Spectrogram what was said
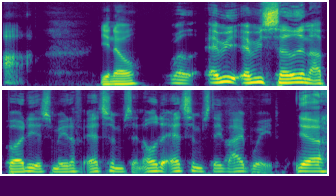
ha. You know? Well, every every cell in our body is made of atoms, and all the atoms they vibrate, Yeah.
